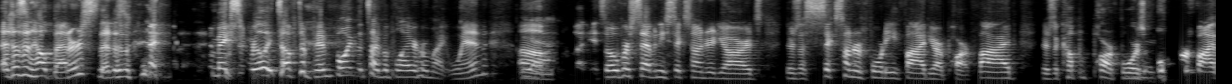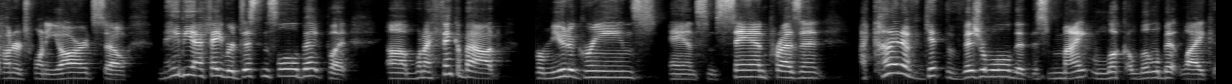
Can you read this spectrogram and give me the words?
that doesn't help betters. That doesn't. it makes it really tough to pinpoint the type of player who might win. Um, Yeah. But it's over 7,600 yards. There's a 645 yard par five. There's a couple par 4s Mhm. over 520 yards. So maybe I favor distance a little bit. But um, when I think about Bermuda greens and some sand present, I kind of get the visual that this might look a little bit like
